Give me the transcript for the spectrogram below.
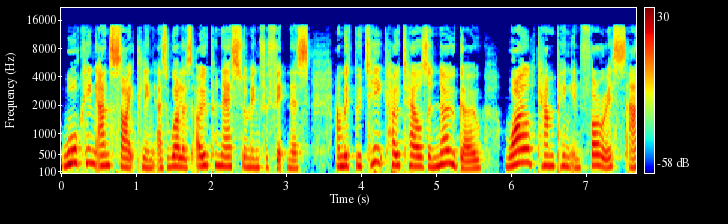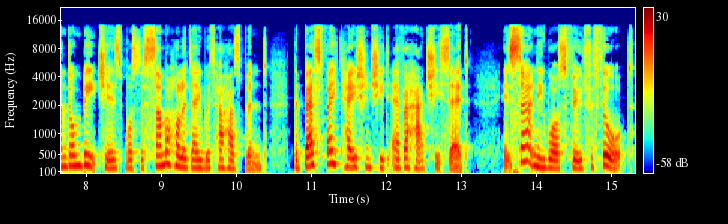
walking and cycling, as well as open air swimming for fitness, and with boutique hotels a no go, wild camping in forests and on beaches was the summer holiday with her husband. The best vacation she'd ever had, she said. It certainly was food for thought.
